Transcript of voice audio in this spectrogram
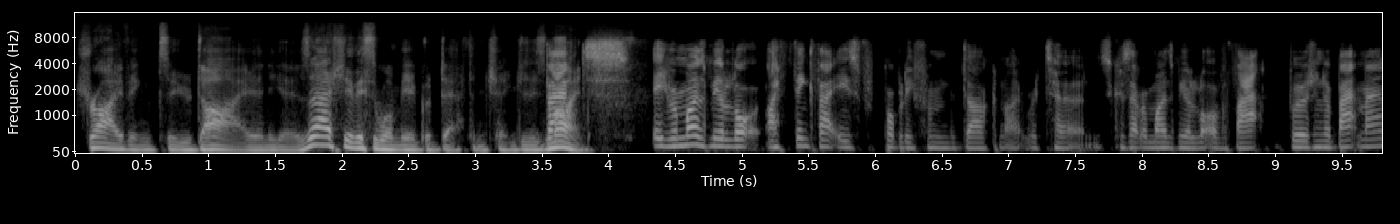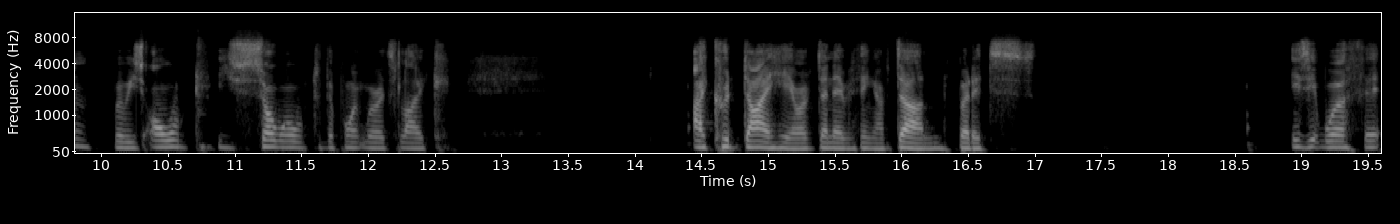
driving to die and he goes, Actually, this won't be a good death and changes his mind. It reminds me a lot. I think that is probably from the Dark Knight Returns because that reminds me a lot of that version of Batman where he's old. He's so old to the point where it's like, I could die here. I've done everything I've done, but it's is it worth it?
